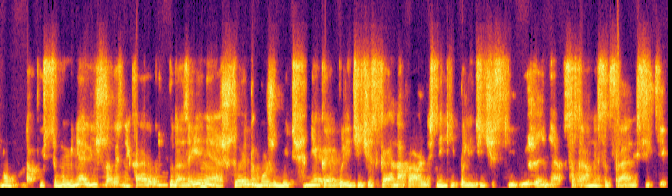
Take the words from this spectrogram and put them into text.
ну, допустим, у меня лично возникают подозрения, что это может быть некая политическая направленность, некие политические движения со стороны социальных сетей.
